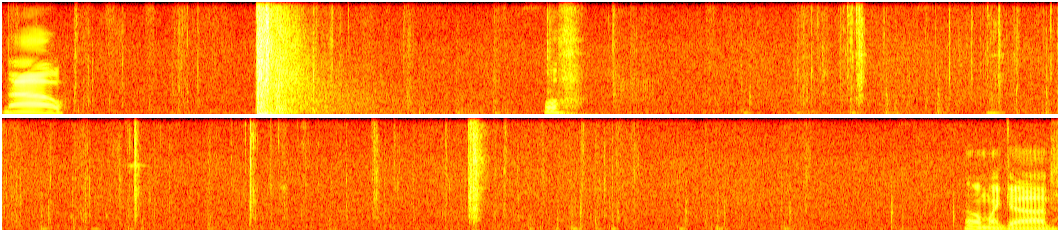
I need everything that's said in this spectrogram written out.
No. Oh. Oh my god.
